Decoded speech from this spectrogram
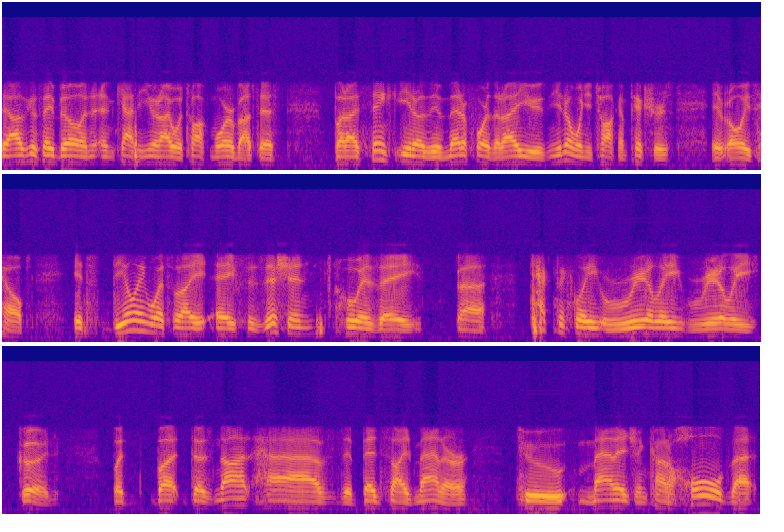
Yeah, I was going to say, Bill and, and Kathy, you and I will talk more about this, but I think you know the metaphor that I use. You know, when you talk in pictures, it always helps. It's dealing with a, a physician who is a uh, technically really, really good, but but does not have the bedside manner to manage and kind of hold that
